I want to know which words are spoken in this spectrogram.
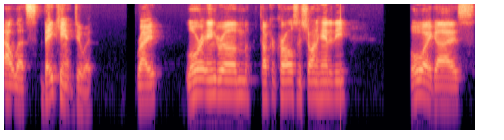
outlets, they can't do it right? Laura Ingraham, Tucker Carlson, Sean Hannity. Boy, guys,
